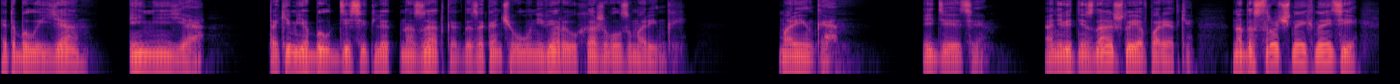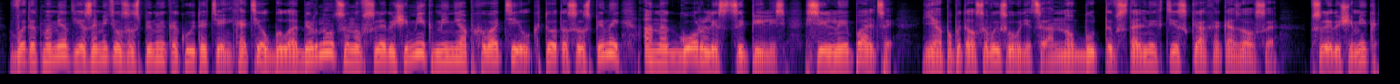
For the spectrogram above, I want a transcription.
Это был и я, и не я. Таким я был десять лет назад, когда заканчивал универ и ухаживал за Маринкой. Маринка. И дети. Они ведь не знают, что я в порядке. Надо срочно их найти. В этот момент я заметил за спиной какую-то тень. Хотел было обернуться, но в следующий миг меня обхватил кто-то со спины, а на горле сцепились сильные пальцы. Я попытался высвободиться, но будто в стальных тисках оказался. В следующий миг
